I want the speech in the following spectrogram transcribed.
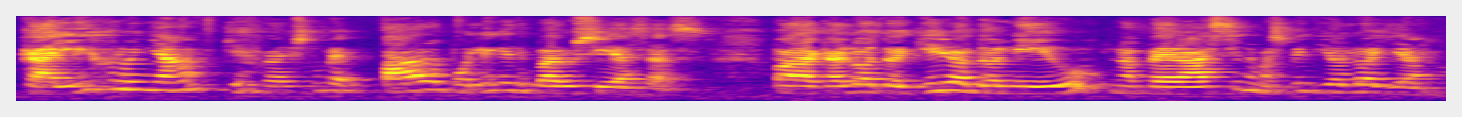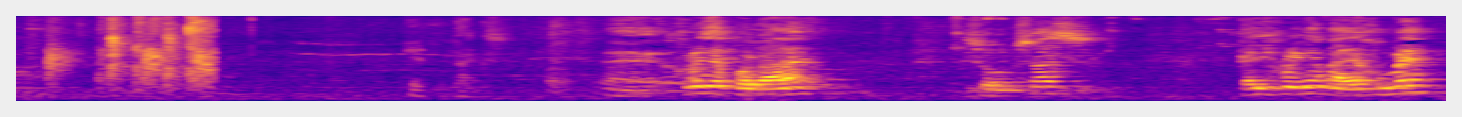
καλή χρονιά και ευχαριστούμε πάρα πολύ για την παρουσία σας. Παρακαλώ τον κύριο Αντωνίου να περάσει να μας πει δύο λόγια. Ε, χρόνια πολλά σε όλους σας. Καλή χρονιά να έχουμε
